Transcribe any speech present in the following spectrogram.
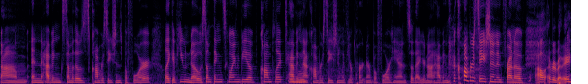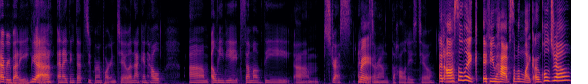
um, and having some of those conversations before. Like if you know something's going to be a conflict, having mm-hmm. that conversation with your partner beforehand so that you're not having that conversation in front of everybody everybody. Yeah. Yeah. And I think that's super important too. And that can help um, alleviate some of the um, stress, I guess, around the holidays too. And Sure. also, like, if you have someone like Uncle Joe,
